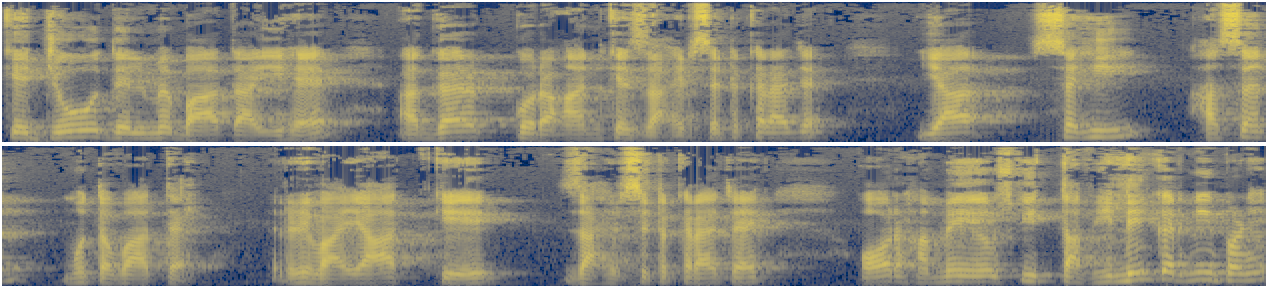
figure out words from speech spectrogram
کہ جو دل میں بات آئی ہے، اگر قرآن کے ظاہر سے ٹکرا جائے یا صحیح، حسن، متواتر روایات کے ظاہر سے ٹکرا جائے اور ہمیں اس کی طویلیں کرنی پڑے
